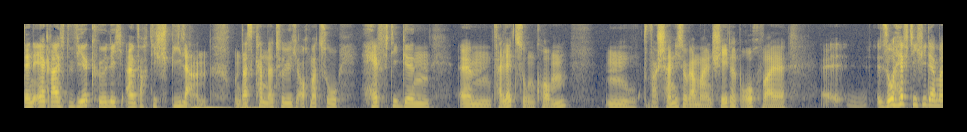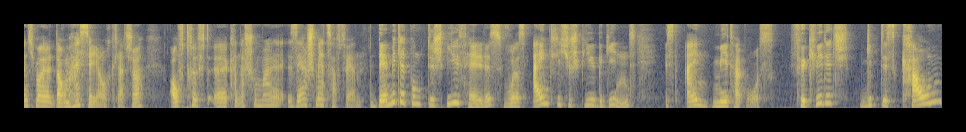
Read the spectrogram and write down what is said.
denn er greift willkürlich einfach die Spieler an. Und das kann natürlich auch mal zu heftigen ähm, Verletzungen kommen. Hm, wahrscheinlich sogar mal ein Schädelbruch, weil äh, so heftig wie der manchmal, darum heißt er ja auch Klatscher, auftrifft, äh, kann das schon mal sehr schmerzhaft werden. Der Mittelpunkt des Spielfeldes, wo das eigentliche Spiel beginnt, ist ein Meter groß. Für Quidditch gibt es kaum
